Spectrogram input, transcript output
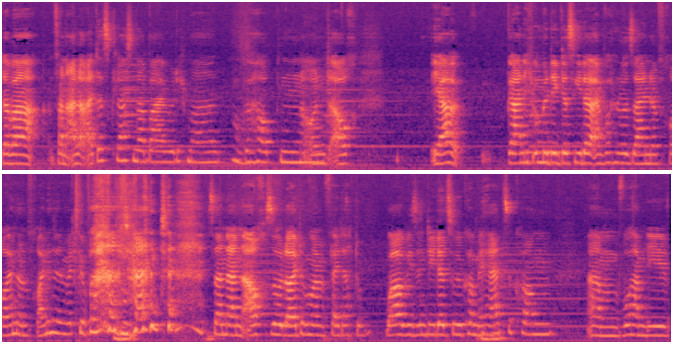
da war, waren alle Altersklassen dabei, würde ich mal mhm. behaupten. Mhm. Und auch, ja, gar nicht unbedingt, dass jeder einfach nur seine Freunde und Freundinnen mitgebracht mhm. hat, sondern auch so Leute, wo man vielleicht dachte, wow, wie sind die dazu gekommen, hierher zu kommen? Ähm, wo haben die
